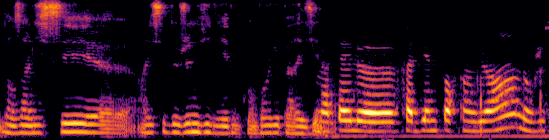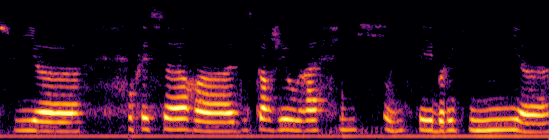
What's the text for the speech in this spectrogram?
dans un lycée, euh, un lycée de Gennevilliers, donc en banlieue Je parisienne. m'appelle euh, Fabienne Portanguin, donc je suis euh, professeure d'histoire-géographie au lycée euh,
